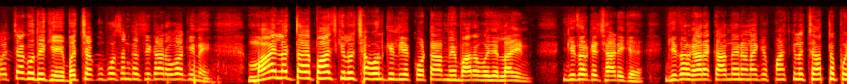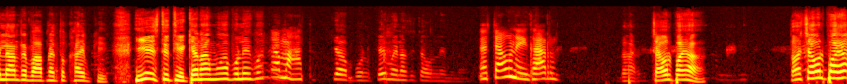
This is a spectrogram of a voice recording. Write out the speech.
बच्चा को देखिए बच्चा कुपोषण का शिकार होगा कि नहीं? माए लगता है पाँच किलो चावल के लिए कोटा में बारह बजे लाइन गिदर के छाड़ी के। गिदर घर कांदे ना के पाँच किलो चार टप पुलान रे बाप ने तो खाइब की। ये स्थिति है। क्या नाम हुआ बोले एक बार? महातो क्या बोल कई महीना से चावल नहीं मिला? चाऊ नहीं घर। घर। चावल पाया? तो चावल पाया?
